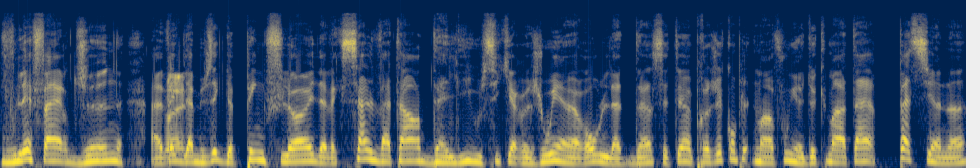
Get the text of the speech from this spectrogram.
voulait faire Dune avec la musique de Pink Floyd, avec Salvatore Dali aussi qui a rejoué un rôle là-dedans. C'était un projet complètement fou. Il y a un documentaire passionnant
